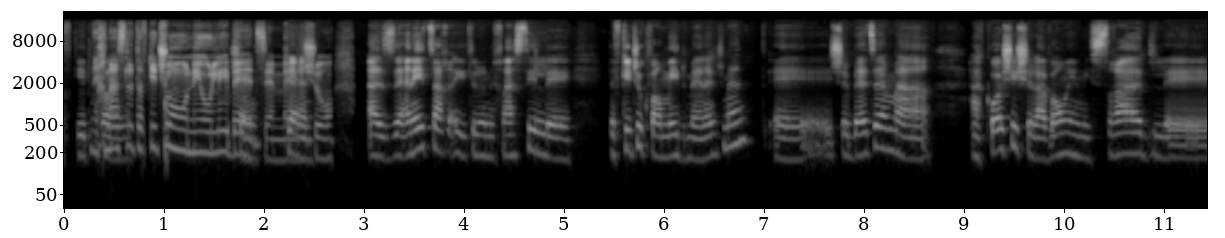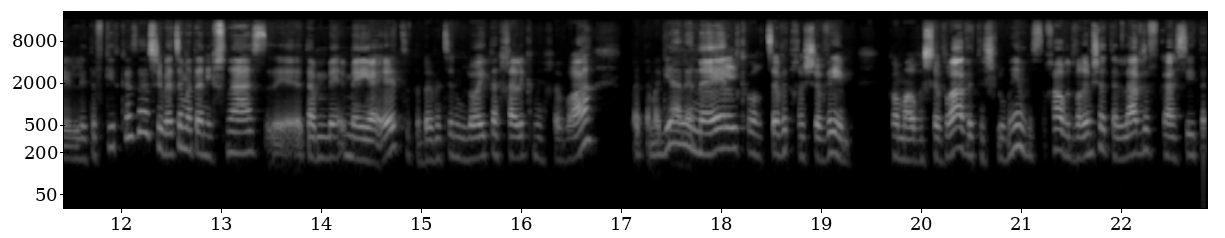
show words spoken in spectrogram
תפקיד נכנס כבר... לתפקיד שהוא ניהולי שהוא, בעצם, כן. איזשהו... אז אני צריך, כאילו נכנסתי לתפקיד שהוא כבר מיד management, אה, שבעצם ה... הקושי של לעבור ממשרד לתפקיד כזה, שבעצם אתה נכנס, אתה מייעץ, אתה בעצם לא היית חלק מחברה, ואתה מגיע לנהל כבר צוות חשבים, כלומר וחברה ותשלומים ושכר ודברים שאתה לאו דווקא עשית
